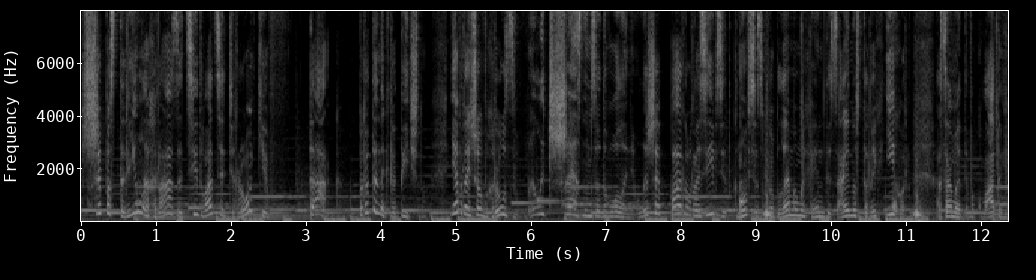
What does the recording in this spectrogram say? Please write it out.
Чи постаріла гра за ці 20 років? Так, проте не критично. Я пройшов гру з величезним задоволенням. Лише пару разів зіткнувся з проблемами геймдизайну старих ігор, а саме девакуватими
